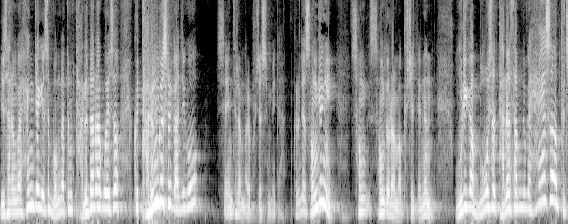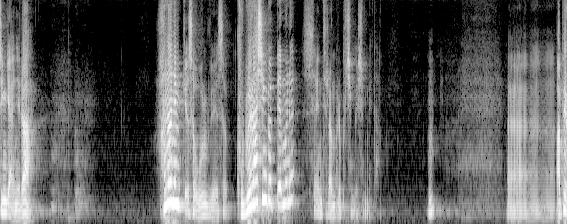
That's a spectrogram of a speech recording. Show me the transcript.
이 사람과 행적에서 뭔가 좀 다르다라고 해서 그 다른 것을 가지고 세인트란 말을 붙였습니다. 그런데 성경이 성, 성도라는 말 붙일 때는 우리가 무엇을 다른 사람들과 해서 붙인 게 아니라 하나님께서 우리를 위해서 구별하신 것 때문에 세인트란 말을 붙인 것입니다. 음? 아, 앞에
